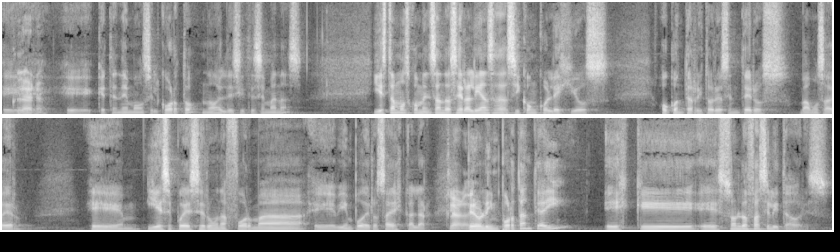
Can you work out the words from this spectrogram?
eh, Claro. eh, que tenemos, el corto, ¿no? el de siete semanas. Y estamos comenzando a hacer alianzas así con colegios o con territorios enteros, vamos a ver. Eh, y ese puede ser una forma eh, bien poderosa de escalar. Claro. Pero lo importante ahí es que eh, son los facilitadores.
